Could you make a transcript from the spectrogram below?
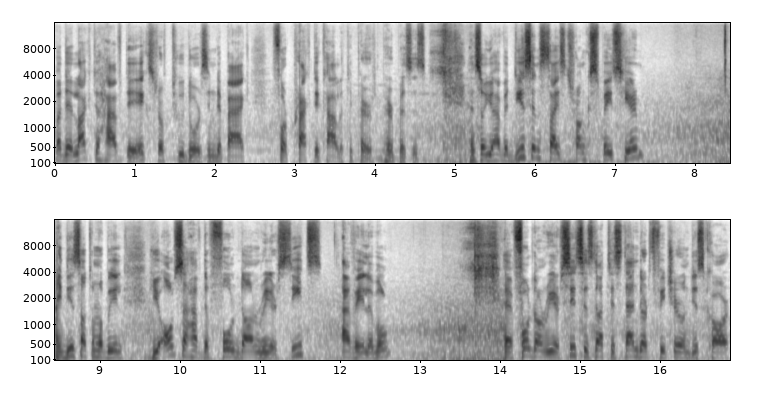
but they like to have the extra two doors in the back for practicality pur purposes. And so you have a decent sized trunk space here. In this automobile, you also have the fold-down rear seats available uh, fold-down rear seats is not a standard feature on this car.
